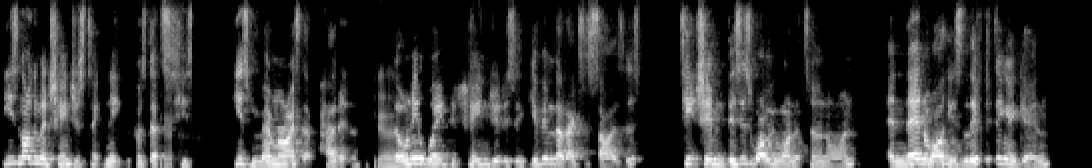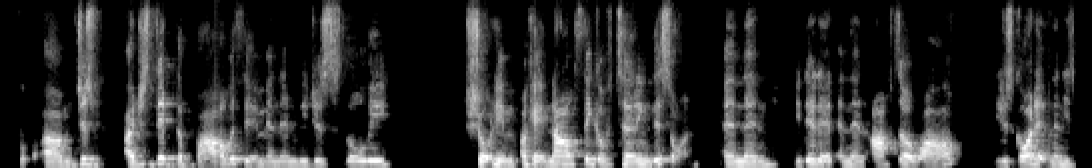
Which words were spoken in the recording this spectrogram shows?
he's not going to change his technique because that's his he's memorized that pattern. yeah. The only way to change it is to give him that exercises, teach him this is what we want to turn on, and then while he's lifting again, um, just I just did the bar with him, and then we just slowly showed him, okay, now think of turning this on, and then he did it, and then after a while, he just got it, and then he's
